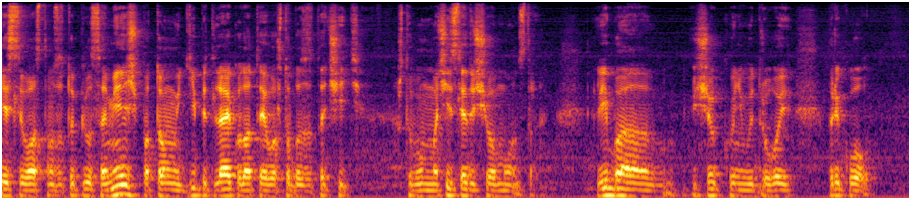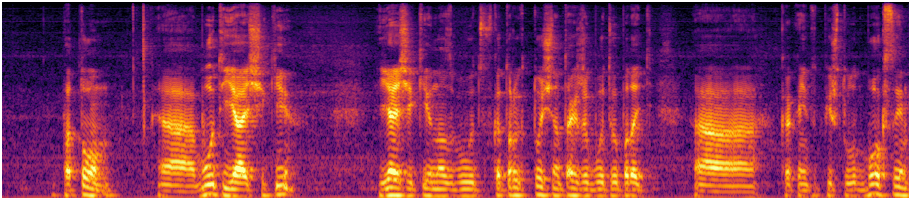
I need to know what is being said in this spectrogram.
Если у вас там затупился меч, потом иди петляй куда-то его, чтобы заточить, чтобы мочить следующего монстра. Либо еще какой-нибудь другой прикол. Потом э, будут ящики. Ящики у нас будут, в которых точно так же будут выпадать, э, как они тут пишут, лутбоксы.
